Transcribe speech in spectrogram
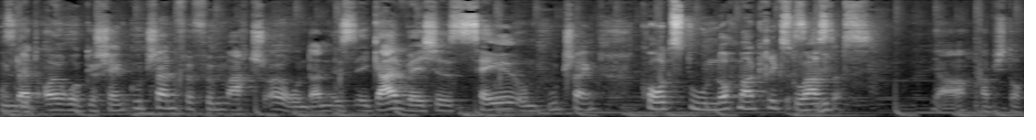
100 Euro Geschenkgutschein für 85 Euro. Und dann ist egal, welche Sale- und Gutscheincodes du nochmal kriegst. Du Das hast. gibt's? Ja, habe ich doch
